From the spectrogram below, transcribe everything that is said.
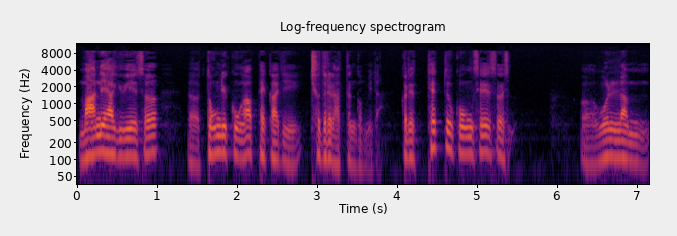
만회하기 위해서 어, 독립공 앞에까지 쳐들어갔던 겁니다. 그래서 테트 공세에서 어, 월남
